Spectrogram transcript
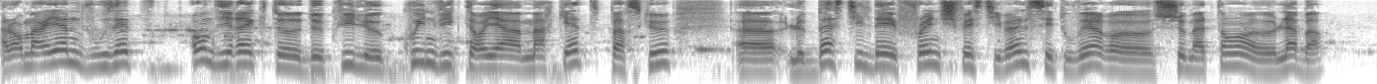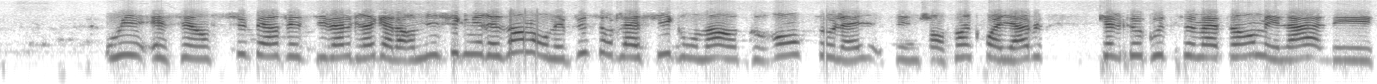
Alors Marianne, vous êtes en direct depuis le Queen Victoria Market parce que euh, le Bastille Day French Festival s'est ouvert euh, ce matin euh, là-bas. Oui, et c'est un super festival, Greg. Alors mi-figue, mi-raisin, on n'est plus sur de la figue, on a un grand soleil. C'est une chance incroyable. Quelques gouttes ce matin, mais là, les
